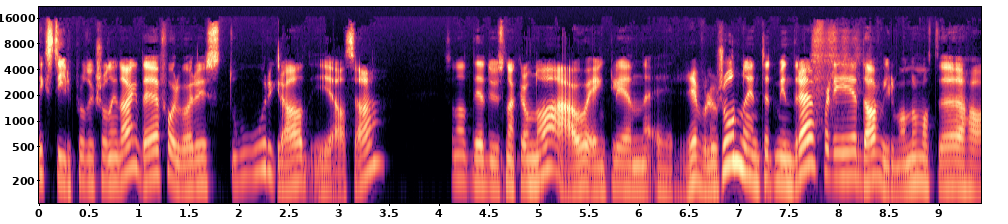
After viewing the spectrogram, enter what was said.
Tekstilproduksjon i dag, det foregår i stor grad i Asia. Sånn at det du snakker om nå, er jo egentlig en revolusjon, intet mindre. fordi da vil man jo måtte ha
